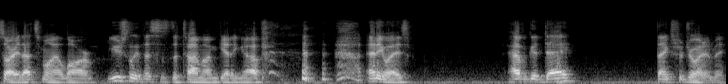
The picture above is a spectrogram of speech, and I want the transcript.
Sorry, that's my alarm. Usually this is the time I'm getting up. Anyways, have a good day. Thanks for joining me.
